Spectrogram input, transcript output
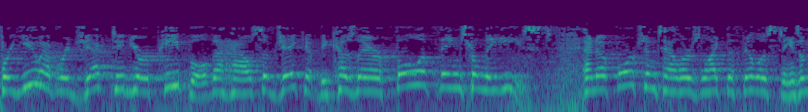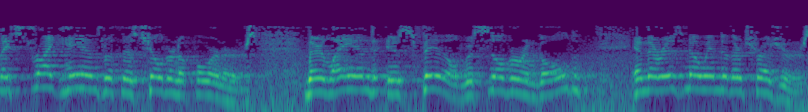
For you have rejected your people, the house of Jacob, because they are full of things from the east, and of fortune tellers like the Philistines, and they strike hands with the children of foreigners. Their land is filled with silver and gold, and there is no end to their treasures.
